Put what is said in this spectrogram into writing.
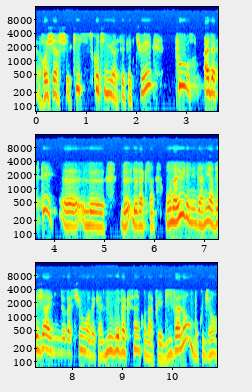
recherches qui continuent à s'effectuer pour adapter euh, le, vaccin. On a eu l'année dernière déjà une innovation avec un nouveau vaccin qu'on a appelé bivalent. Beaucoup de gens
